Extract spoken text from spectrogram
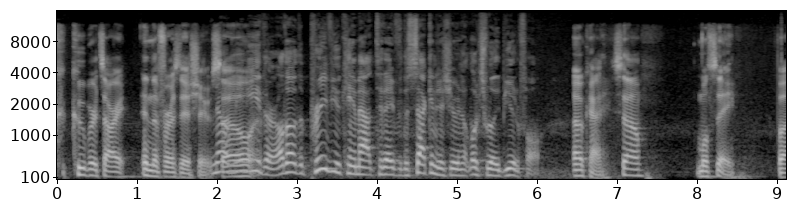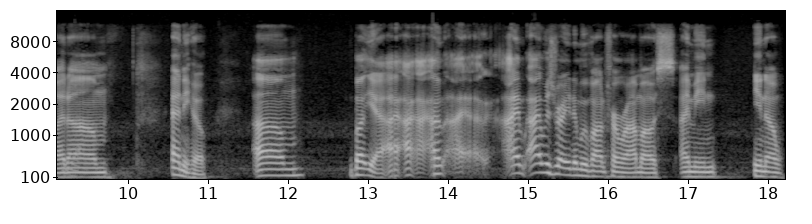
K- Kubert's art in the first issue. No, so me neither. Although the preview came out today for the second issue and it looks really beautiful. okay, so we'll see. But um, anywho, um, but yeah, I I, I I I I was ready to move on from Ramos. I mean, you know,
